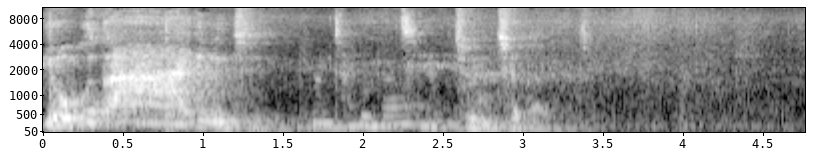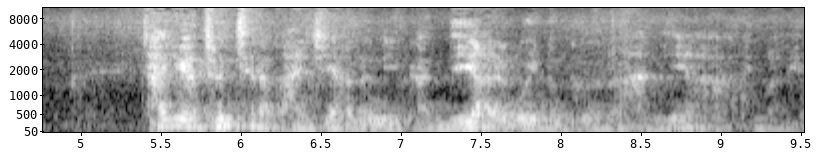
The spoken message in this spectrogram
요거다 이거지. 전체다 이거지. 자기가 전체라고 알지 않으니까 네 알고 있는 그건 아니야 이 말이야.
